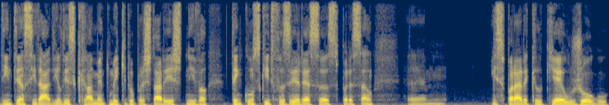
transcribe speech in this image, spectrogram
de intensidade. Ele disse que realmente uma equipa para estar a este nível tem conseguido fazer essa separação e separar aquilo que é o jogo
